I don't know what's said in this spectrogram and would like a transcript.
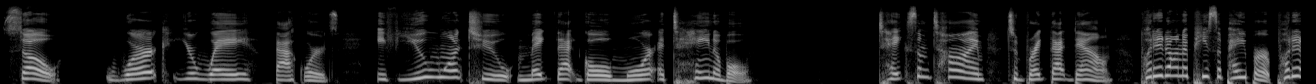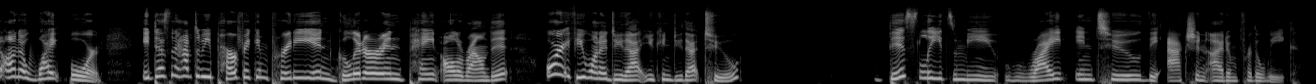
So, work your way backwards if you want to make that goal more attainable, take some time to break that down. Put it on a piece of paper, put it on a whiteboard. It doesn't have to be perfect and pretty and glitter and paint all around it. Or if you want to do that, you can do that too. This leads me right into the action item for the week.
